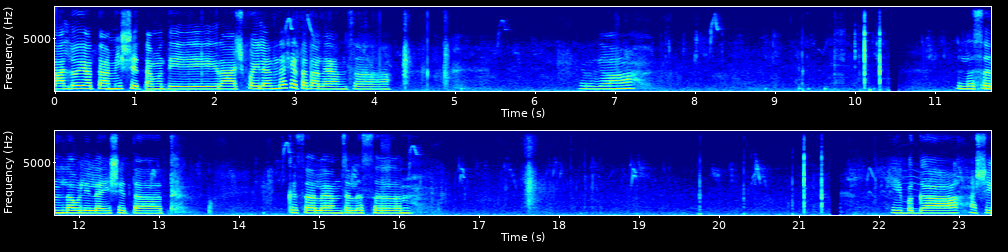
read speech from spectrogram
आलोय आता आम्ही शेतामध्ये. राज पहिल्यांदा शेतात आलाय आमचा. हे बघा. लसण लावलेला आहे शेतात. कसा आला आहे आमचं लसण? हे बघा असे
